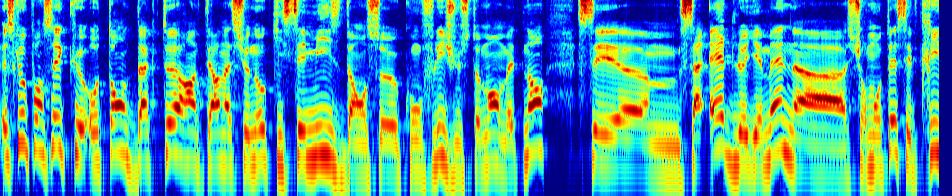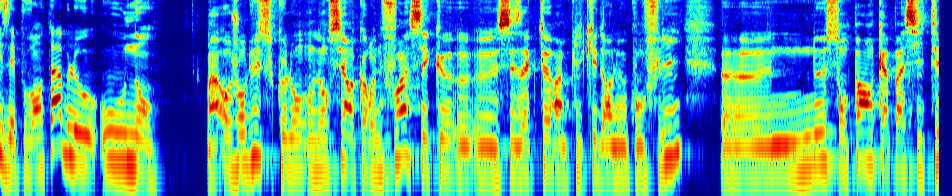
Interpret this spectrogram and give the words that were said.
Est-ce que vous pensez que autant d'acteurs internationaux qui s'émisent dans ce conflit justement maintenant, euh, ça aide le Yémen à surmonter cette crise épouvantable ou non? Bah, aujourd'hui, ce que l'on sait encore une fois, c'est que euh, euh, ces acteurs impliqués dans le conflit euh, ne sont pas en capacité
